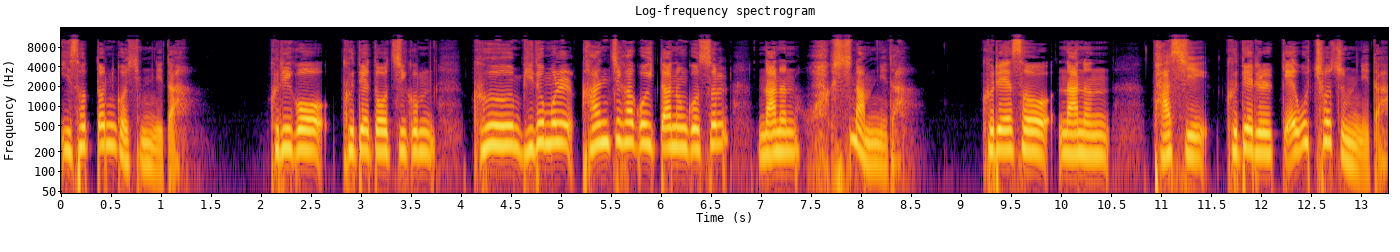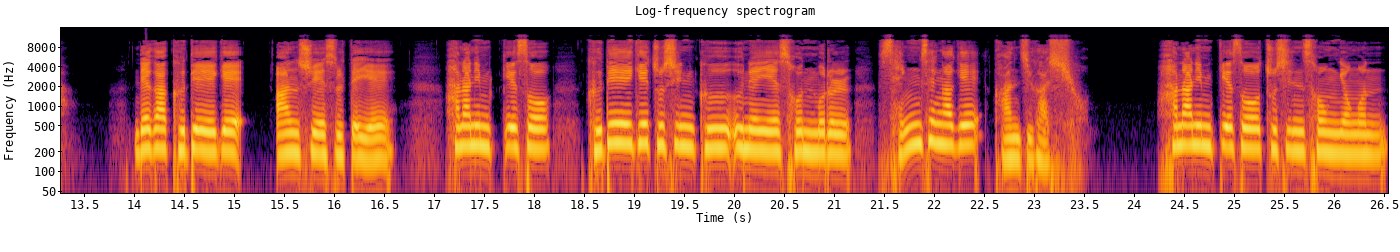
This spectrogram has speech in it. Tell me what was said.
있었던 것입니다. 그리고 그대도 지금 그 믿음을 간직하고 있다는 것을 나는 확신합니다. 그래서 나는 다시 그대를 깨우쳐 줍니다. 내가 그대에게 안수했을 때에 하나님께서 그대에게 주신 그 은혜의 선물을 생생하게 간직하시오. 하나님께서 주신 성령은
